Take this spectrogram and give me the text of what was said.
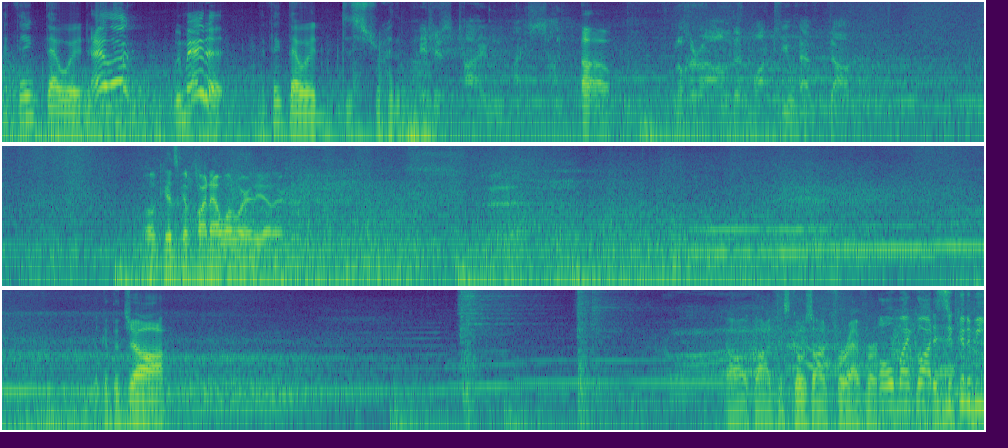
I think that would. Hey, look! We made it! I think that would destroy the boat. It is time, my son. Uh-oh. Look around at what you have done. Well, the kid's gonna find out one way or the other. The jaw. Oh god, this goes on forever. Oh my god, is it gonna be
